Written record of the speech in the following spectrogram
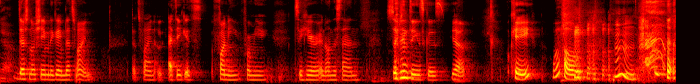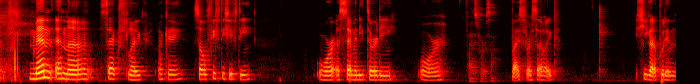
Yeah. there's no shame in the game. That's fine. That's fine. I think it's funny for me to hear and understand certain things because, yeah. Okay. Well, hmm. Men and uh, sex, like, okay. So 50 50 or a 70 30 or Vice versa. vice versa. Like, she got to put in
